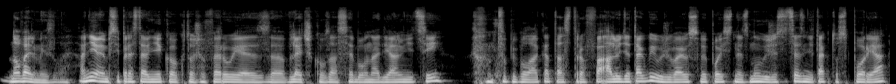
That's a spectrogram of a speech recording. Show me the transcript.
No veľmi zle. A neviem si predstaviť niekoho, kto šoferuje s vlečkou za sebou na diálnici. to by bola katastrofa. A ľudia tak využívajú svoje poistné zmluvy, že si cez ne takto sporia,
